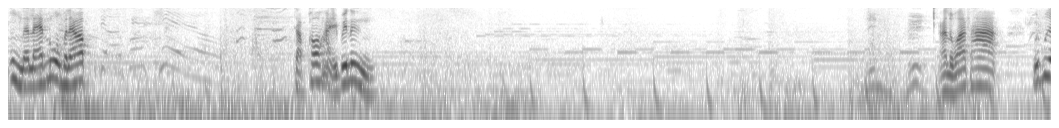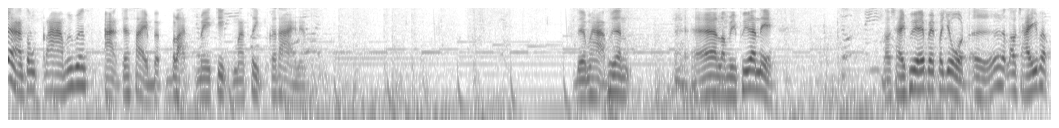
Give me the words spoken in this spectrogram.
อืมแล้วแลสล่วงไปแล้วครับ จับเข้าไหไปหนึ่งอะหรือว่าถ้าเพื่อนๆอะตรงกลางเพื่อนๆอาจจะใส่แบบบลัดเมจิกมาสิบก็ได้นะเดินมาหาเพื่อนเออเรามีเพื่อนนี่เราใช้เพื่อนให้เป็นประโยชน์เออเราใช้แบบ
